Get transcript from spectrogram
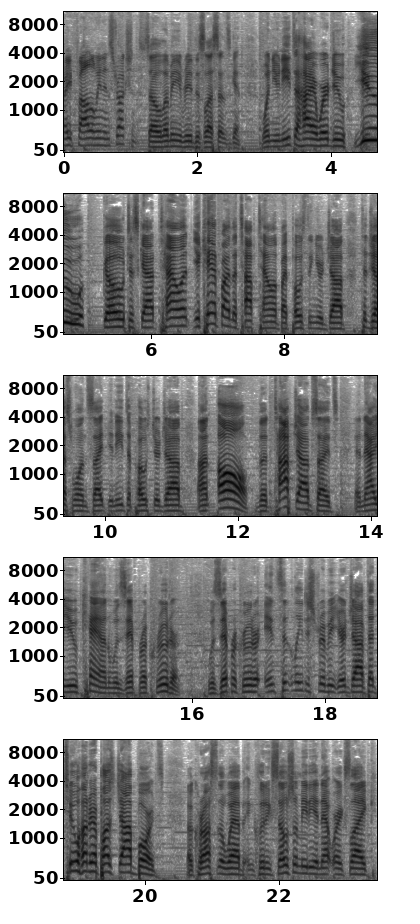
Are you following instructions? So let me read this last sentence again. When you need to hire, where do you go to scout talent? You can't find the top talent by posting your job to just one site. You need to post your job on all the top job sites, and now you can with ZipRecruiter. With ZipRecruiter, instantly distribute your job to 200 plus job boards across the web, including social media networks like,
